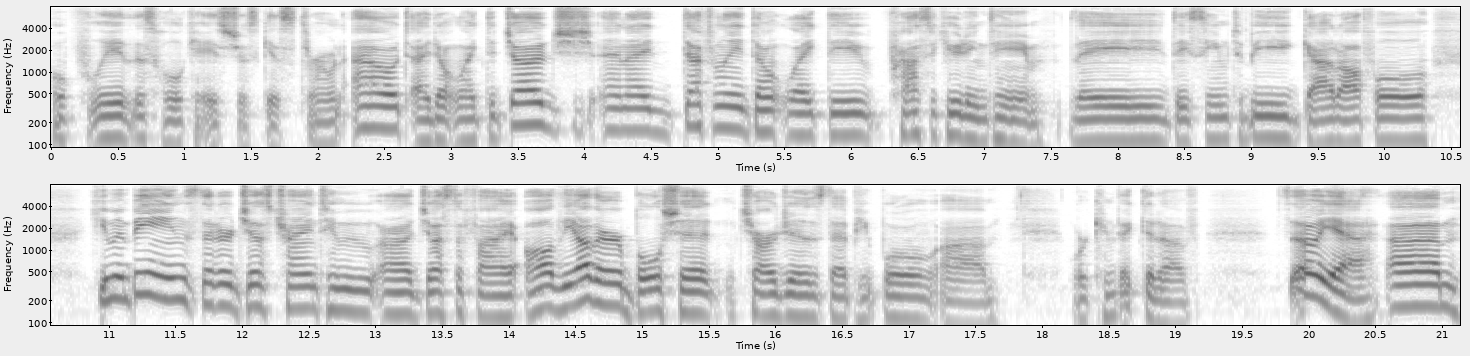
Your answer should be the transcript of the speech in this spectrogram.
Hopefully, this whole case just gets thrown out. I don't like the judge, and I definitely don't like the prosecuting team. They they seem to be god awful human beings that are just trying to uh, justify all the other bullshit charges that people uh, were convicted of. So yeah, um,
